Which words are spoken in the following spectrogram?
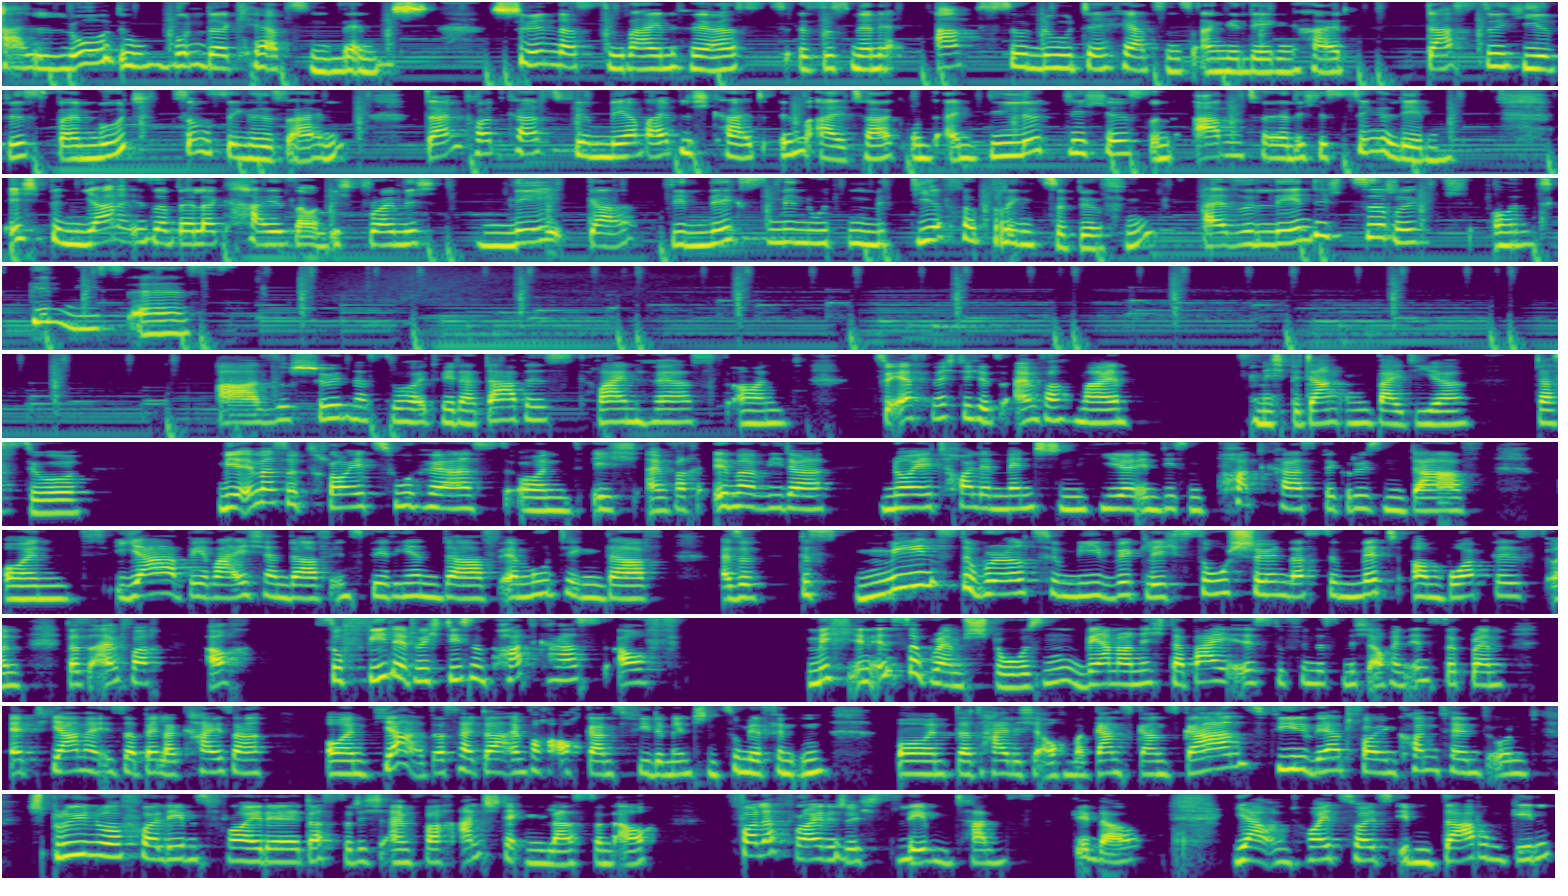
Hallo, du Wunderkerzenmensch. Schön, dass du reinhörst. Es ist mir eine absolute Herzensangelegenheit, dass du hier bist bei Mut zum Single-Sein, dein Podcast für mehr Weiblichkeit im Alltag und ein glückliches und abenteuerliches Single-Leben. Ich bin Jana Isabella Kaiser und ich freue mich mega, die nächsten Minuten mit dir verbringen zu dürfen. Also lehn dich zurück und genieß es. Ah, so schön, dass du heute wieder da bist, reinhörst. Und zuerst möchte ich jetzt einfach mal mich bedanken bei dir, dass du mir immer so treu zuhörst und ich einfach immer wieder neue tolle Menschen hier in diesem Podcast begrüßen darf und ja, bereichern darf, inspirieren darf, ermutigen darf. Also das means the world to me wirklich so schön, dass du mit on board bist und dass einfach auch so viele durch diesen Podcast auf mich in Instagram stoßen. Wer noch nicht dabei ist, du findest mich auch in Instagram at Jana Isabella Kaiser. Und ja, dass halt da einfach auch ganz viele Menschen zu mir finden. Und da teile ich ja auch immer ganz, ganz, ganz viel wertvollen Content und sprühe nur vor Lebensfreude, dass du dich einfach anstecken lässt und auch voller Freude durchs Leben tanzt. Genau. Ja, und heute soll es eben darum gehen,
